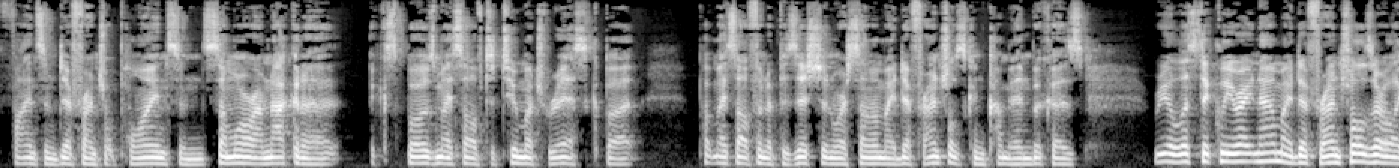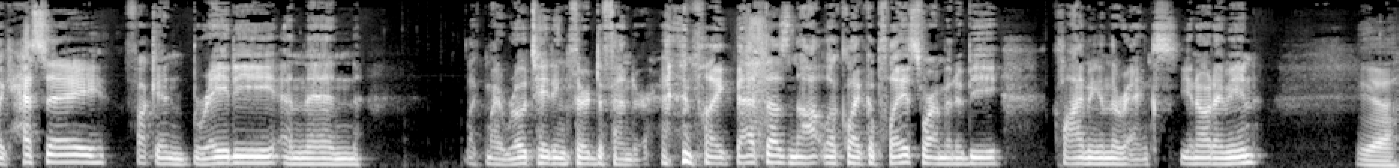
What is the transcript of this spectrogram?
find some differential points and somewhere where I'm not going to expose myself to too much risk but put myself in a position where some of my differentials can come in because realistically right now my differentials are like Hesse, fucking Brady, and then like my rotating third defender. and like that does not look like a place where I'm going to be climbing in the ranks. You know what I mean? Yeah,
